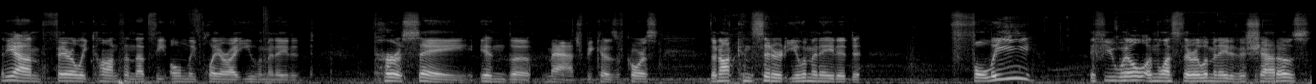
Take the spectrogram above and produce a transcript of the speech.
And yeah, I'm fairly confident that's the only player I eliminated per se in the match, because of course they're not considered eliminated fully, if you will, unless they're eliminated as shadows.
